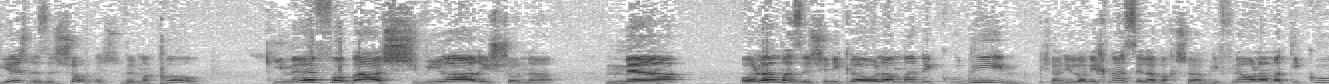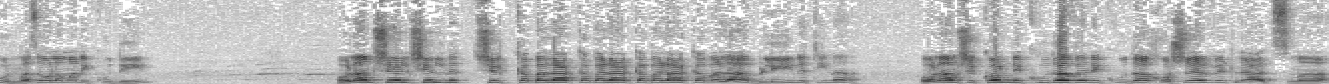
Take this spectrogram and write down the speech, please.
יש לזה שורש ומקור. כי מאיפה באה השבירה הראשונה? מהעולם הזה שנקרא עולם הנקודים, כשאני לא נכנס אליו עכשיו, לפני עולם התיקון. מה זה עולם הנקודים? עולם של, של, של קבלה, קבלה, קבלה, קבלה, בלי נתינה. עולם שכל נקודה ונקודה חושבת לעצמה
